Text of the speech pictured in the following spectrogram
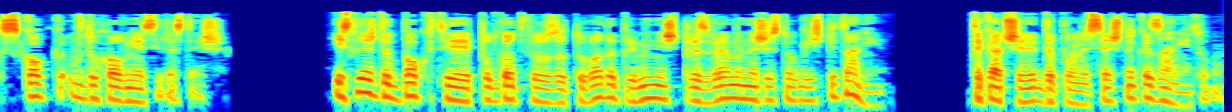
скок в духовния си растеж. Изглежда Бог те е подготвил за това да преминеш през време на жестоки изпитания, така че да понесеш наказанието му.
